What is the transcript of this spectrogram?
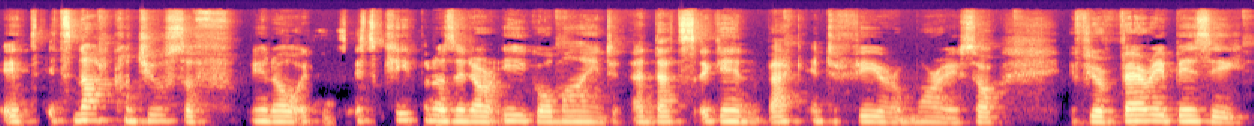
it, it's not conducive, you know, it's, it's keeping us in our ego mind. And that's again back into fear and worry. So if you're very busy,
